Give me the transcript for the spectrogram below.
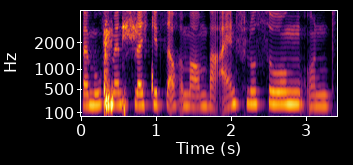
bei Movements, vielleicht geht es auch immer um Beeinflussung und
